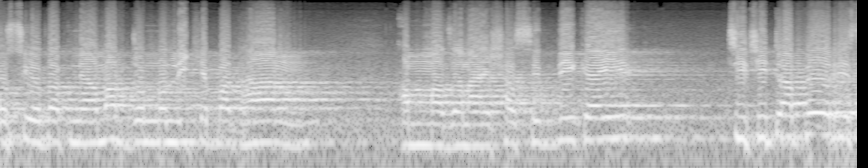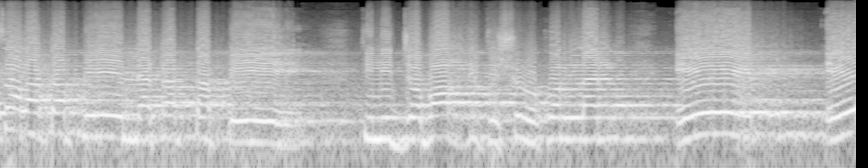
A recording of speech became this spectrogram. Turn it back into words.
নসিহত আপনি আমার জন্য লিখে পাঠান। আম্মা জান, আয়েশা সিদ্দিকাই চিঠিটা পেয়ে, রিসালাটা পেয়ে, লেটারটা পেয়ে তিনি জবাব দিতে শুরু করলেন, এ এ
